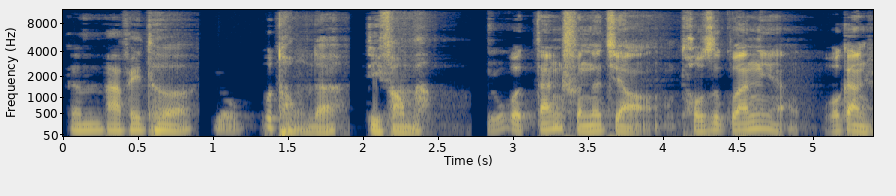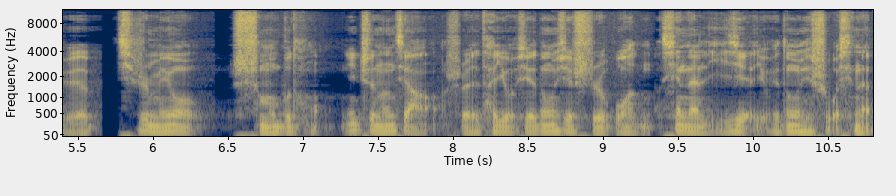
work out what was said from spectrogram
跟巴菲特有不同的地方吗？如果单纯的讲投资观念，我感觉其实没有什么不同。你只能讲是它有些东西是我现在理解，有些东西是我现在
